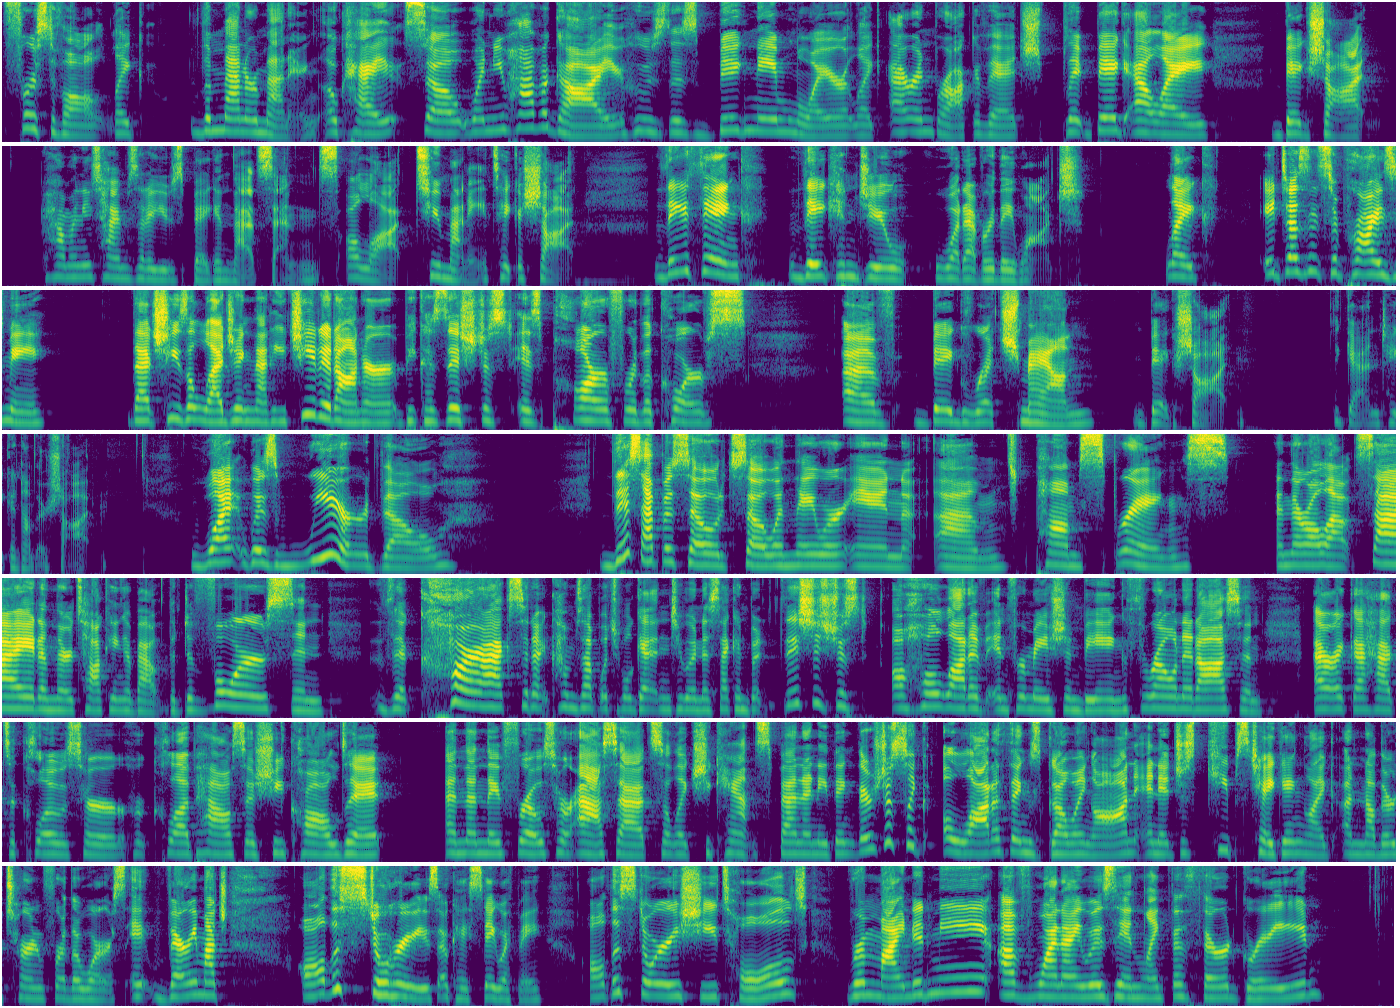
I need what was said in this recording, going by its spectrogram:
first of all, like the men are menning, okay? So when you have a guy who's this big name lawyer like Erin Brockovich, big LA big shot. How many times did I use big in that sentence? A lot. Too many. Take a shot. They think they can do whatever they want. Like, it doesn't surprise me that she's alleging that he cheated on her because this just is par for the course of big rich man, big shot. Again, take another shot. What was weird though, this episode, so when they were in um, Palm Springs and they're all outside and they're talking about the divorce and the car accident comes up, which we'll get into in a second, but this is just a whole lot of information being thrown at us and Erika had to close her her clubhouse as she called it and then they froze her assets so like she can't spend anything. There's just like a lot of things going on and it just keeps taking like another turn for the worse. It very much all the stories, okay, stay with me. All the stories she told reminded me of when I was in like the 3rd grade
